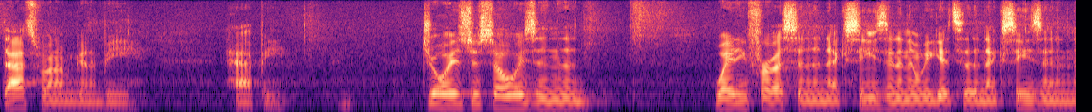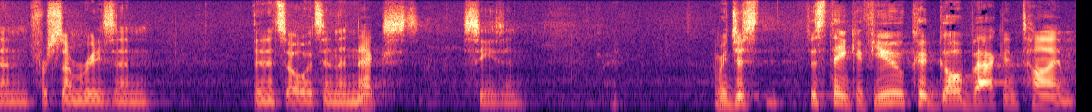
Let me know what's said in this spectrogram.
That's when I'm going to be happy. Joy is just always in the waiting for us in the next season, and then we get to the next season, and then for some reason, then it's oh, it's in the next season. I mean, just, just think if you could go back in time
